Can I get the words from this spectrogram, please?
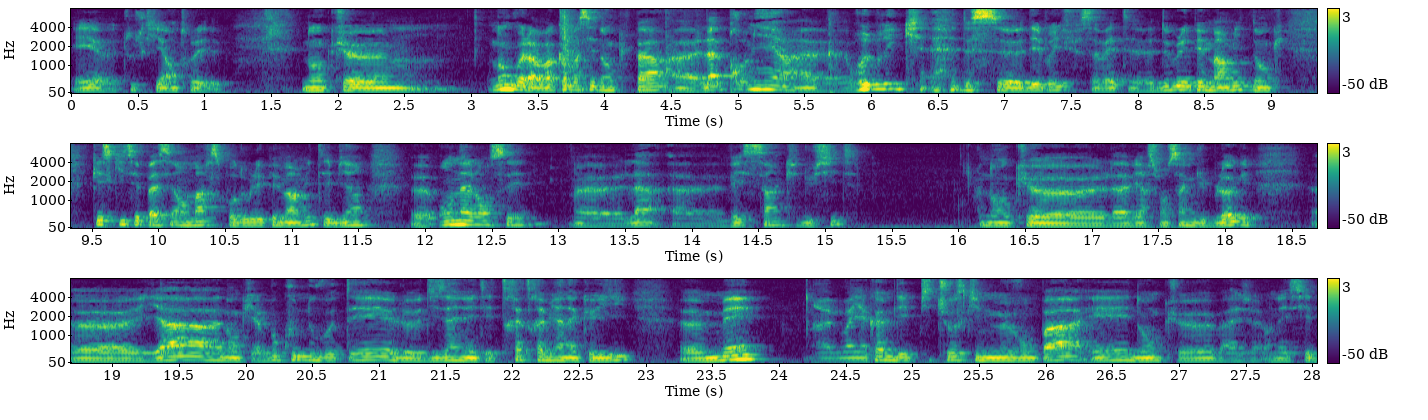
et euh, tout ce qui est entre les deux. Donc, donc voilà, on va commencer donc par la première rubrique de ce débrief, ça va être WP Marmite. Donc qu'est-ce qui s'est passé en mars pour WP Marmite? Eh bien, on a lancé la V5 du site, donc la version 5 du blog. Il y, a, donc, y a beaucoup de nouveautés, le design a été très très bien accueilli, mais euh, bah, il y a quand même des petites choses qui ne me vont pas. Et donc euh, bah, on a essayé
